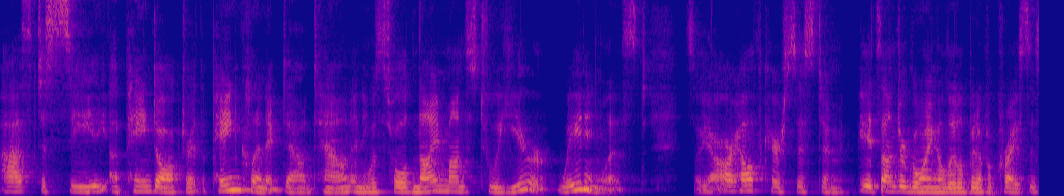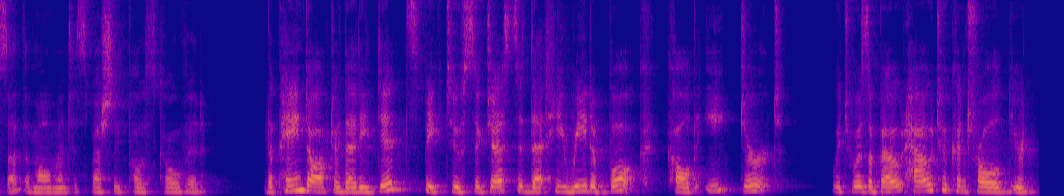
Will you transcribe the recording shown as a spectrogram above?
asked to see a pain doctor at the pain clinic downtown, and he was told nine months to a year waiting list. So, yeah, our healthcare system, it's undergoing a little bit of a crisis at the moment, especially post COVID. The pain doctor that he did speak to suggested that he read a book called Eat Dirt, which was about how to control your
